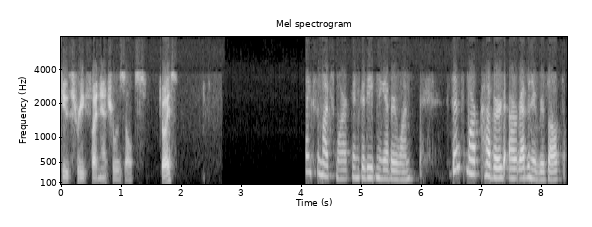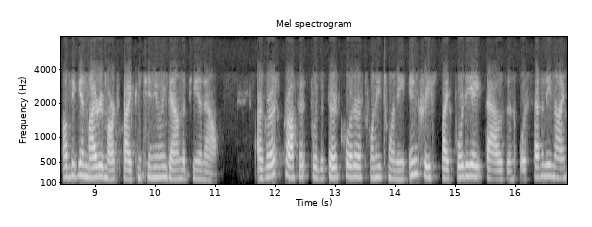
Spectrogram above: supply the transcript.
Q3 financial results. Joyce? Thanks so much, Mark, and good evening, everyone. Since Mark covered our revenue results, I'll begin my remarks by continuing down the P&L. Our gross profit for the third quarter of 2020 increased by 48,000 or 79%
